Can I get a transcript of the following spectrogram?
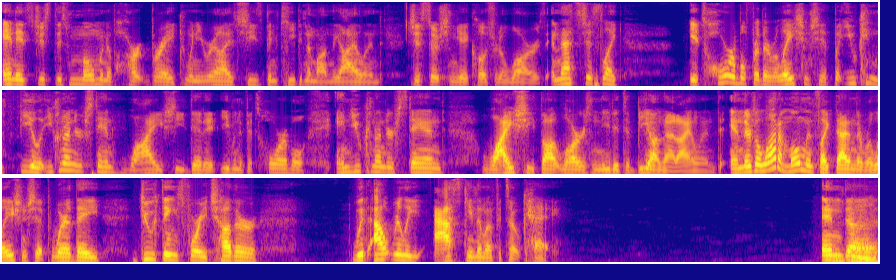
and it's just this moment of heartbreak when you realize she's been keeping them on the island just so she can get closer to Lars, and that's just like it's horrible for their relationship, but you can feel it. You can understand why she did it, even if it's horrible, and you can understand why she thought Lars needed to be on that island. And there's a lot of moments like that in their relationship where they do things for each other without really asking them if it's okay. And uh,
